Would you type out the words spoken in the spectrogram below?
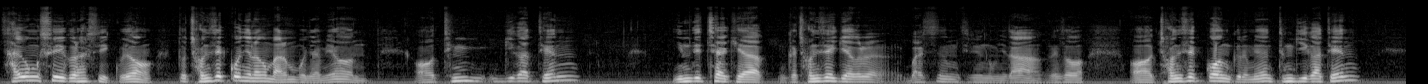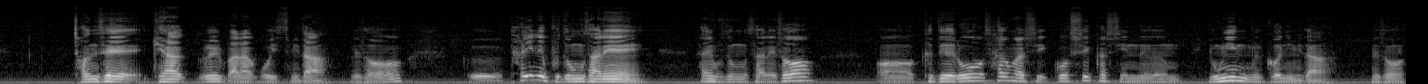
사용 수익을 할 수 있고요. 또 전세권이라는 말은 뭐냐면 어, 등기가 된 임대차 계약, 그러니까 전세 계약을 말씀드리는 겁니다. 그래서 어, 전세권 그러면 등기가 된 전세 계약을 말하고 있습니다. 그래서 그 타인의 부동산에 타인 부동산에서 어, 그대로 사용할 수 있고 수익할 수 있는 용익 물건입니다. 그래서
